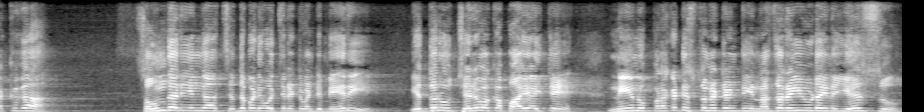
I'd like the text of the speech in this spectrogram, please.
చక్కగా సౌందర్యంగా సిద్ధపడి వచ్చినటువంటి మేరీ ఇద్దరు చెరువక పాయ అయితే నేను ప్రకటిస్తున్నటువంటి నజరేయుడైన యేసు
